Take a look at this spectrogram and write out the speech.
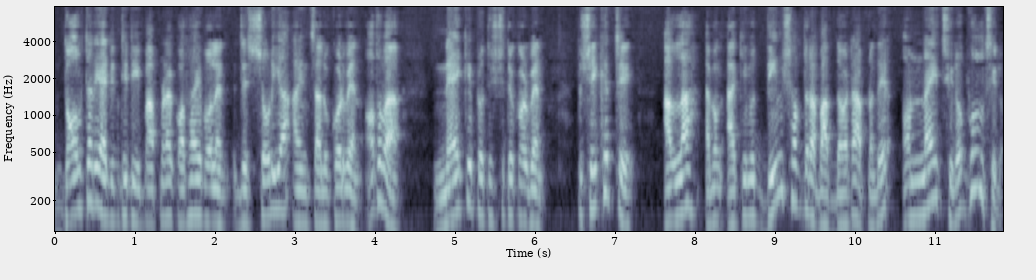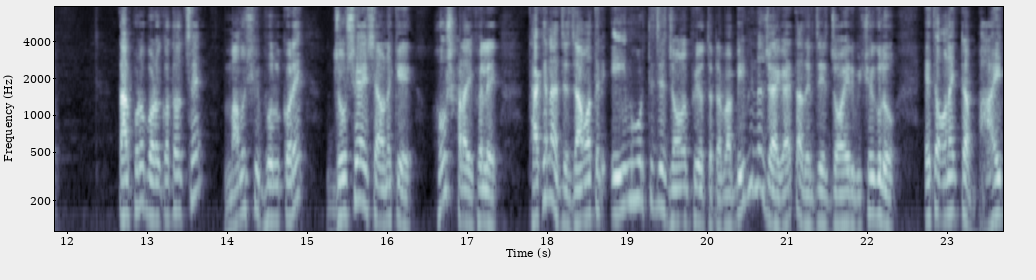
দলটারই আইডেন্টিটি বা আপনারা কথাই বলেন যে শরিয়া আইন চালু করবেন অথবা ন্যায়কে প্রতিষ্ঠিত করবেন, তো সেই ক্ষেত্রে আল্লাহ এবং আকিমুদ্দিন শব্দটা বাদ দেওয়াটা আপনাদের অন্যায় ছিল, ভুল ছিল। তারপরে বড় কথা হচ্ছে মানুষই ভুল করে জোশে এসে অনেকে হোশ হারাই ফেলে। থাকে না যে জামাতের এই মুহূর্তে যে জনপ্রিয়তাটা বা বিভিন্ন জায়গায় তাদের যে জয়ের বিষয়গুলো, এতে অনেকটা ভাইব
